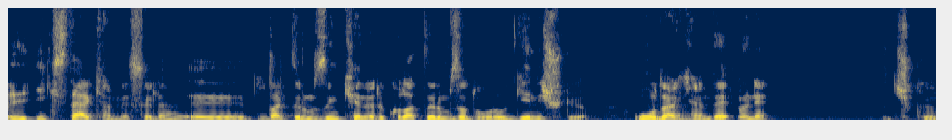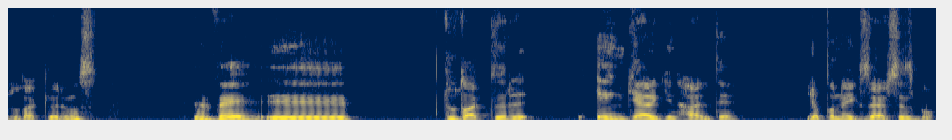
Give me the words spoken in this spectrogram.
e, X derken mesela e, dudaklarımızın kenarı kulaklarımıza doğru genişliyor. U derken de öne çıkıyor dudaklarımız. Ve e, dudakları en gergin halde yapan egzersiz bu.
